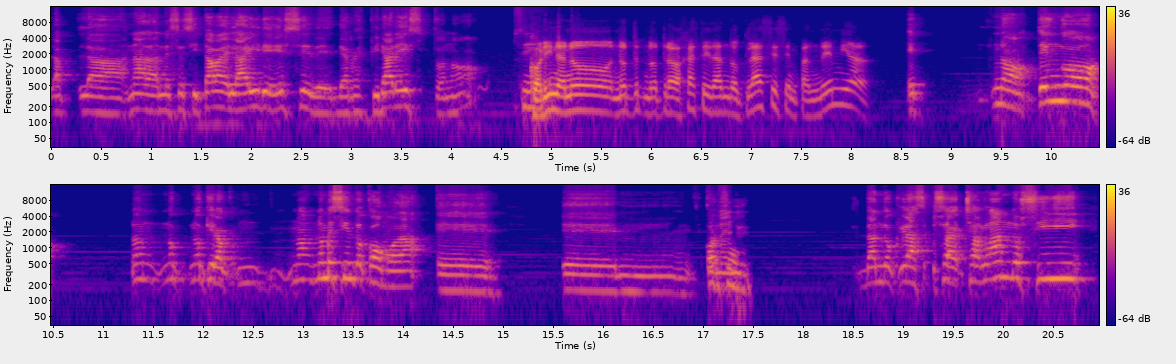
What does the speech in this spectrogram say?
la, nada, necesitaba el aire ese de, respirar esto, ¿no? Corina, ¿no, ¿no, no, trabajaste dando clases en pandemia? Eh, no, tengo, no, no, no quiero, no, no me siento cómoda eh, em, con el, dando clases, o sea, charlando sí,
